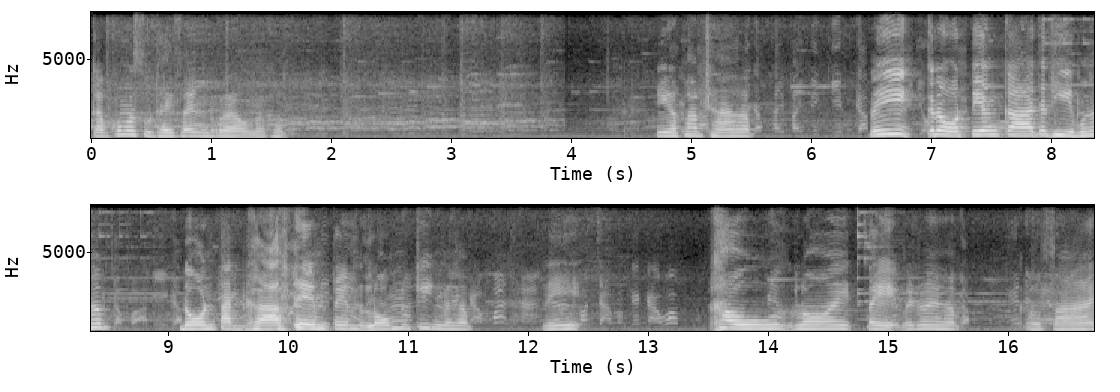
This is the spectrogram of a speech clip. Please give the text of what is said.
กลับเข้ามาสู่ไทยไฟของเรานะครับ นี่ครับภาพช้าครับ นี่กระโดดเตียงกาจะถีบครับจังหวะนี้ครับ โดนตัดขาเต็มเต็มล้มกิ้งนะครับ นี่เข่าลอยเตะไปด้วยครับเข่าซ้าย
